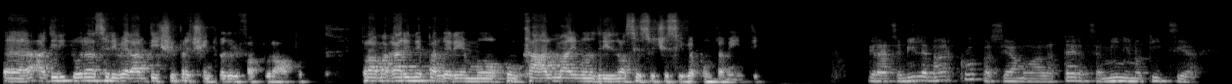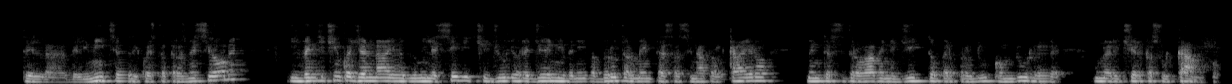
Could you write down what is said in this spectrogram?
eh, addirittura si arriverà al 10% del fatturato. Però magari ne parleremo con calma in uno dei nostri successivi appuntamenti. Grazie mille Marco, passiamo alla terza mini notizia del, dell'inizio di questa trasmissione. Il 25 gennaio 2016 Giulio Regeni veniva brutalmente assassinato al Cairo mentre si trovava in Egitto per condurre una ricerca sul campo.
